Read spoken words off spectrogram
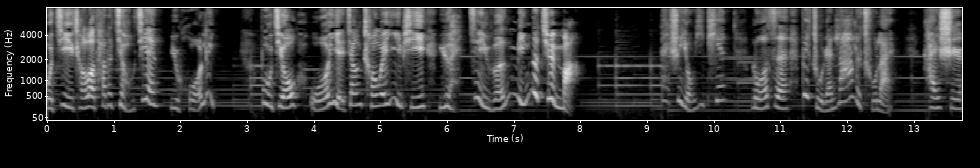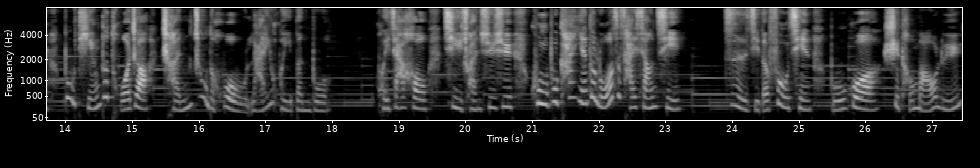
我继承了他的矫健与活力。不久，我也将成为一匹远近闻名的骏马。但是有一天，骡子被主人拉了出来，开始不停地驮着沉重的货物来回奔波。回家后，气喘吁吁、苦不堪言的骡子才想起。自己的父亲不过是头毛驴。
